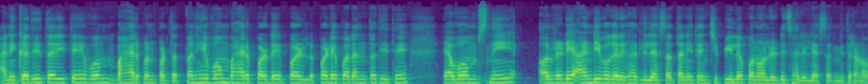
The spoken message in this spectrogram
आणि कधीतरी ते वम बाहेर पण पडतात. पण हे वम बाहेर पडे पड पडेपर्यंत तिथे या वम्सनी ऑलरेडी अंडी वगैरे घातलेली असतात आणि त्यांची पिलं पण ऑलरेडी झालेली असतात मित्रांनो.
